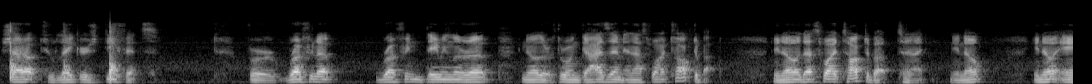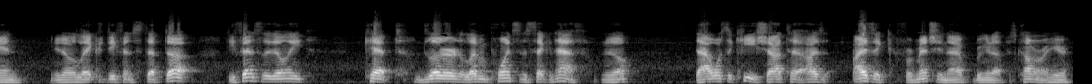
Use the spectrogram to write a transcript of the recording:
Shout out to Lakers defense for roughing up, roughing Damian Lillard up. You know, they're throwing guys at him, and that's what I talked about. You know, that's what I talked about tonight. You know, you know, and you know, Lakers defense stepped up. Defensively, they only kept Lillard 11 points in the second half. You know, that was the key. Shout out to Isaac for mentioning that, bringing up his comment right here.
